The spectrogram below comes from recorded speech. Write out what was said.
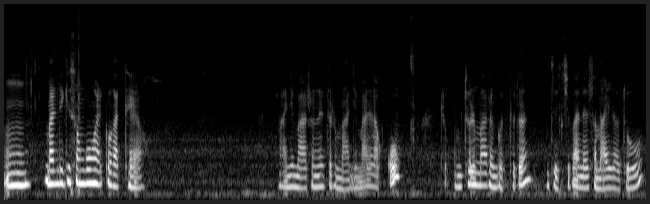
음, 말리기 성공할 것 같아요. 많이 마른 애들은 많이 말랐고 조금 덜 마른 것들은 이제 집안에서 말려도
